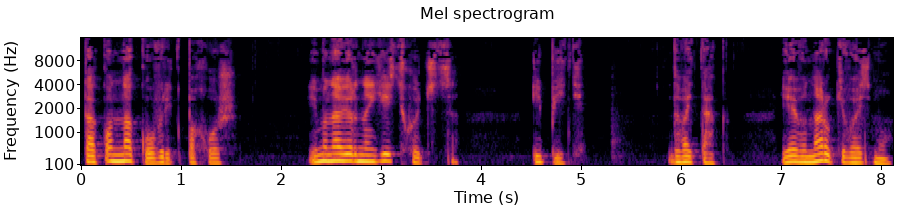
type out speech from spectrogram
Так он на коврик похож. Ему, наверное, есть хочется. И пить. Давай так, я его на руки возьму.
